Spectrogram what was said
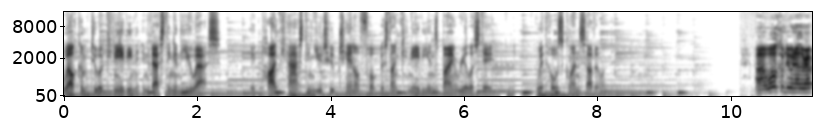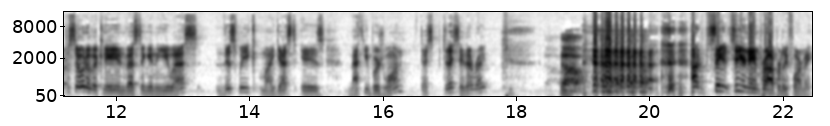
Welcome to A Canadian Investing in the U.S., a podcast and YouTube channel focused on Canadians buying real estate with host Glenn Sutherland. Uh, welcome to another episode of A Canadian Investing in the U.S. This week, my guest is Matthew Bourgeois. Did I, did I say that right? No. How, say, say your name properly for me.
